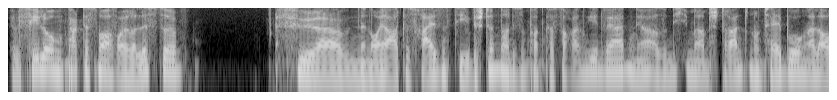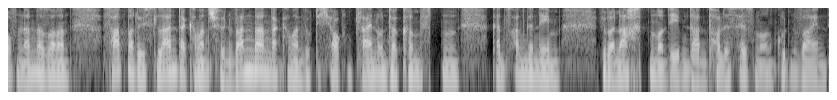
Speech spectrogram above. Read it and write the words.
Empfehlung, packt das mal auf eure Liste für eine neue Art des Reisens, die wir bestimmt noch in diesem Podcast auch angehen werden. Ja, also nicht immer am Strand und Hotelburgen alle aufeinander, sondern fahrt mal durchs Land, da kann man schön wandern, da kann man wirklich auch in kleinen Unterkünften ganz angenehm übernachten und eben dann tolles Essen und guten Wein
